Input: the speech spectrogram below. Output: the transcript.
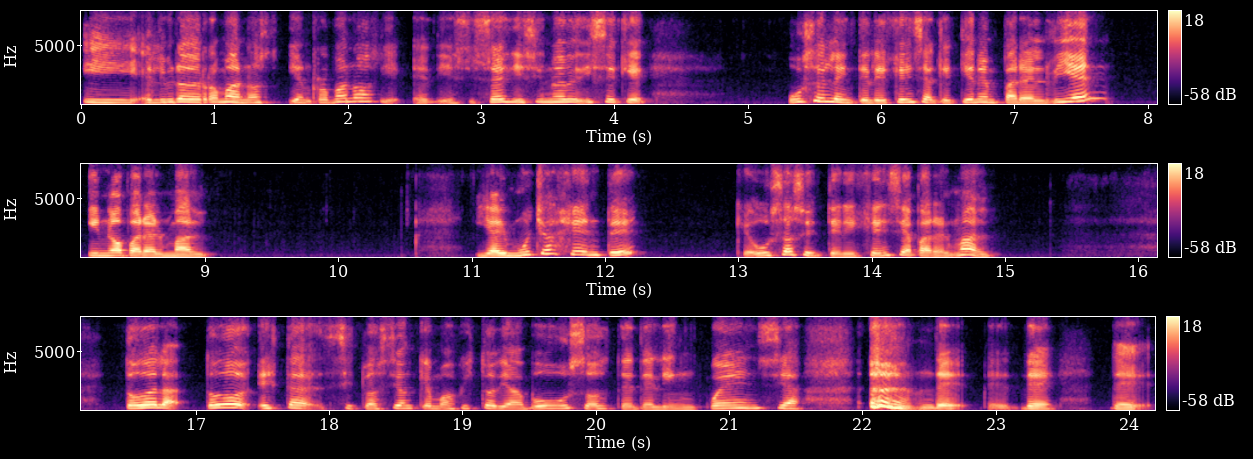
y el libro de Romanos. Y en Romanos 16, 19 dice que usen la inteligencia que tienen para el bien y no para el mal. Y hay mucha gente que usa su inteligencia para el mal. Toda, la, toda esta situación que hemos visto de abusos, de delincuencia, de, de, de,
